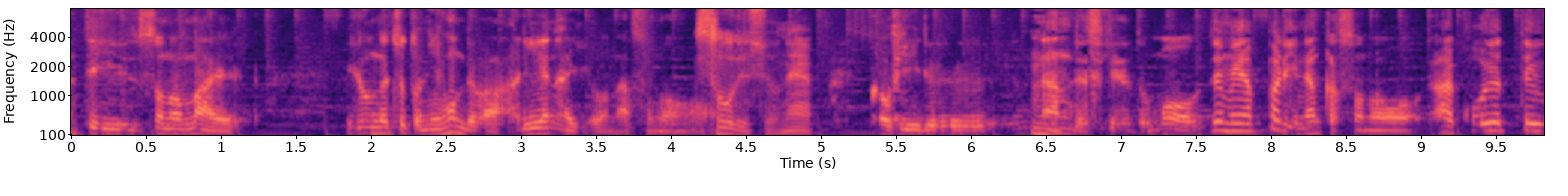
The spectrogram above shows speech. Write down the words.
っていう、その、まあ、いろんなちょっと日本ではありえないような、その、そうですよね。プロフィールなんですけれども、でもやっぱりなんかその、あ、こうやって動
